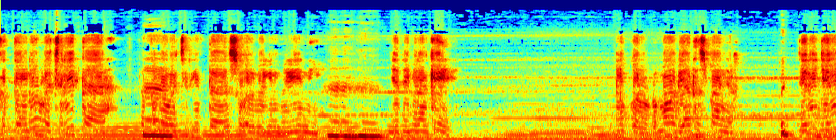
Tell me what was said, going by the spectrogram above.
ketemu dulu cerita. Ketemu uh. cerita soal begini begini uh, uh. jadi bilang ke lu kalau mau di atas banyak. Jadi jadi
